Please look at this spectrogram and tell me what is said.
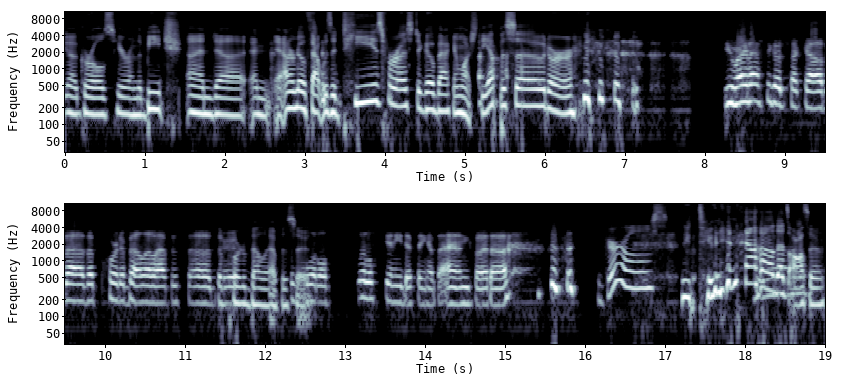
uh, girls here on the beach, and uh, and I don't know if that was a tease for us to go back and watch the episode, or you might have to go check out uh, the Portobello episode. the Portobello a episode. little little skinny dipping at the end, but uh, The girls tune in now. That's awesome.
